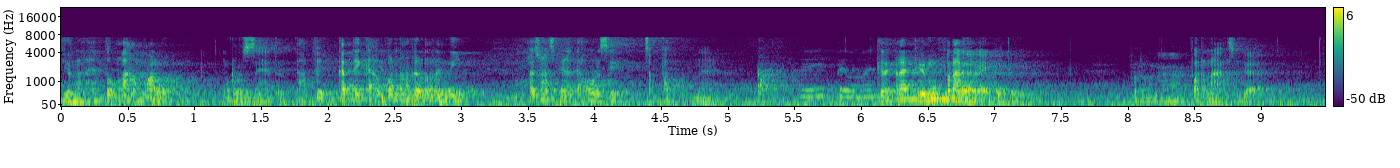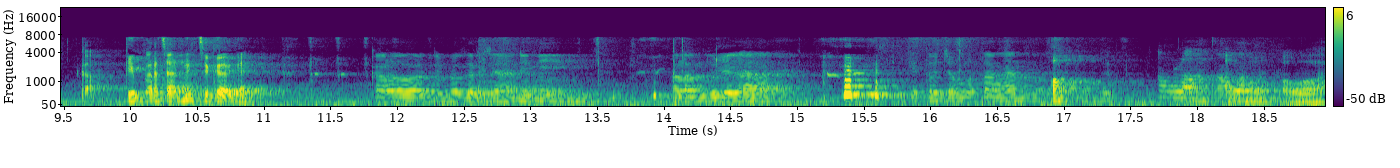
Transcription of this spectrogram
yang lain tuh lama loh ngurusnya itu. Tapi ketika aku dengan orang ini, terus mas minta sih cepat. Nah, kira-kira dirimu pernah gak kayak gitu? pernah Pernah juga. Kak, di pekerjaanmu juga gak? kalau di pekerjaan ini alhamdulillah itu campur tangan Oh. Allah. Allah, Allah,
